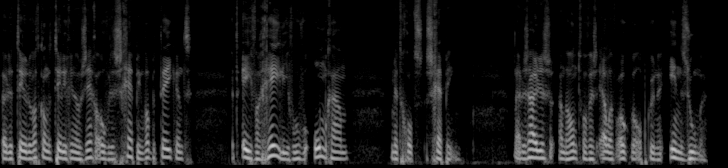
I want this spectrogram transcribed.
uh, de theologie? Wat kan de theologie nou zeggen over de schepping? Wat betekent het evangelie voor hoe we omgaan met Gods schepping? Nou, daar zou je dus aan de hand van vers 11 ook wel op kunnen inzoomen.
